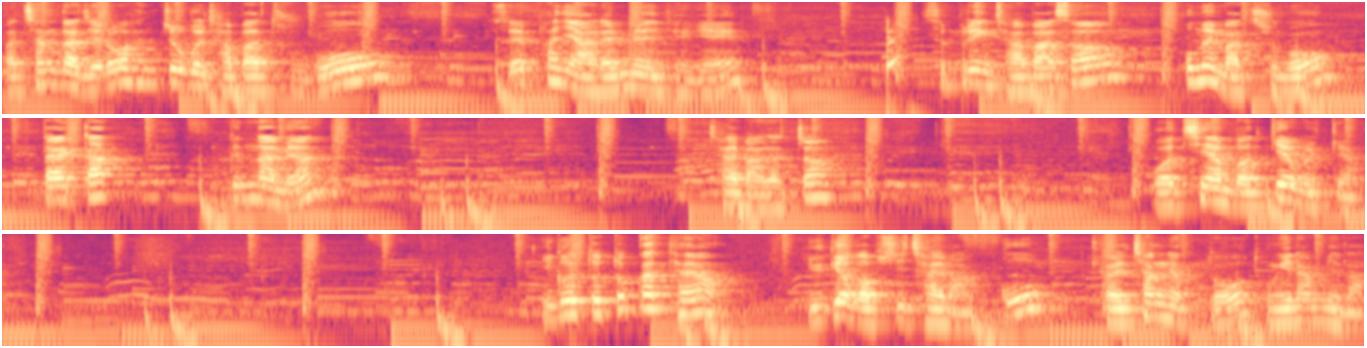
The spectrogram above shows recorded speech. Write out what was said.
마찬가지로 한쪽을 잡아두고 쇠판이 아랫면이 되게 스프링 잡아서 홈에 맞추고 딸깍 끝나면 잘 맞았죠? 워치 한번 끼워볼게요. 이것도 똑같아요. 유격 없이 잘 맞고 결착력도 동일합니다.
